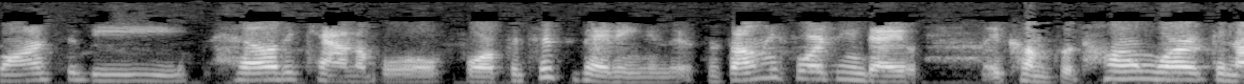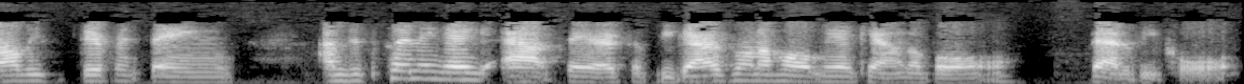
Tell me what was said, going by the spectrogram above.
want to be held accountable for participating in this. It's only 14 days. It comes with homework and all these different things. I'm just putting it out there. So if you guys want to hold me accountable, that'd be cool.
